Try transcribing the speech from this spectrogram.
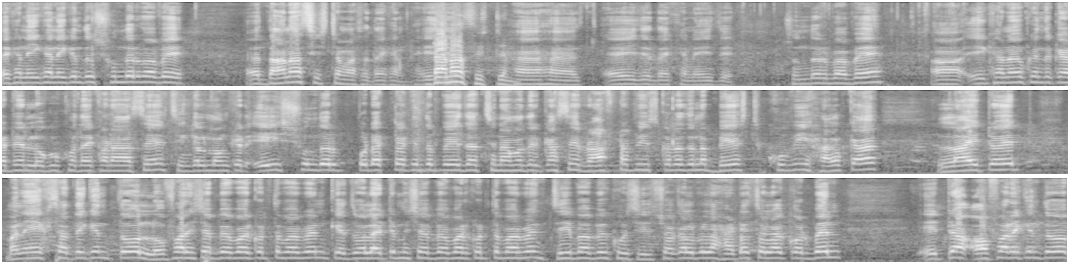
দেখেন এখানে কিন্তু সুন্দরভাবে দানা সিস্টেম আছে দেখেন। এই দানা সিস্টেম হ্যাঁ হ্যাঁ এই যে দেখেন এই যে। সুন্দরভাবে এখানেও কিন্তু ক্যাটের লোগো খোদাই করা আছে। সিঙ্গেল মঙ্কের এই সুন্দর প্রোডাক্টটা কিন্তু পেয়ে যাচ্ছেন আমাদের কাছে। রাফ টাফ ইউজ করার জন্য বেস্ট খুবই হালকা লাইট ওয়েট মানে একসাথে কিন্তু লোফার হিসাবে ব্যবহার করতে পারবেন ক্যাজুয়াল আইটেম হিসাবে ব্যবহার করতে পারবেন যেভাবে খুশি। সকালবেলা হাঁটাচলা করবেন এটা অফারে কিন্তু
